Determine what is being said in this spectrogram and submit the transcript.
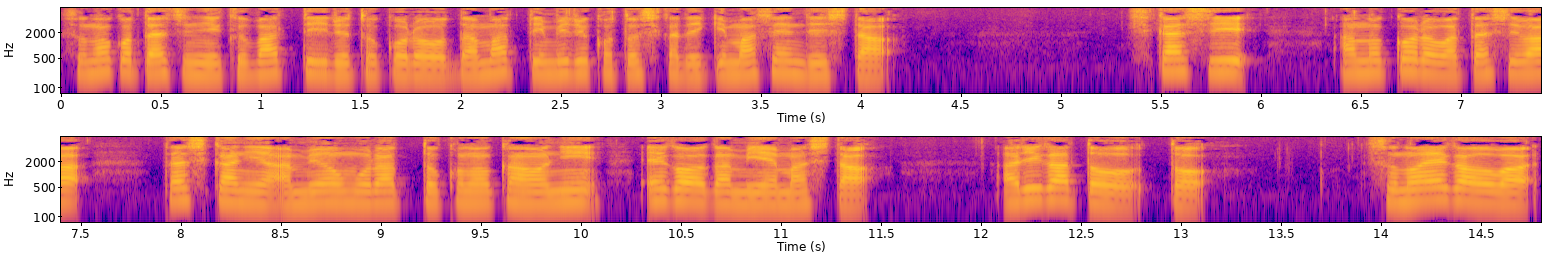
その子たちに配っているところを黙って見ることしかできませんでした。しかし、あの頃私は確かに飴をもらったこの顔に笑顔が見えました。ありがとう、と。その笑顔は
